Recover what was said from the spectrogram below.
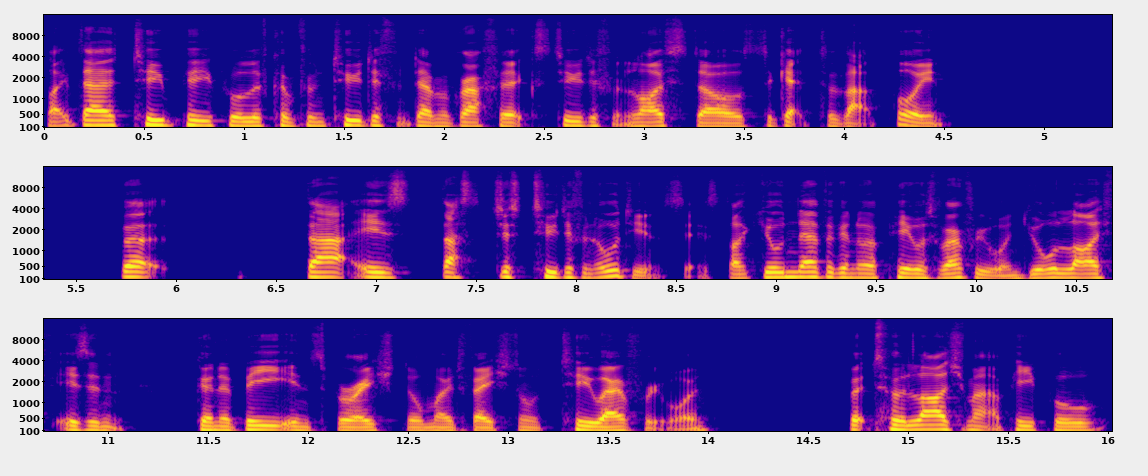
like there are two people who've come from two different demographics, two different lifestyles to get to that point. But that is that's just two different audiences. Like you're never going to appeal to everyone. Your life isn't going to be inspirational, motivational to everyone. But to a large amount of people,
